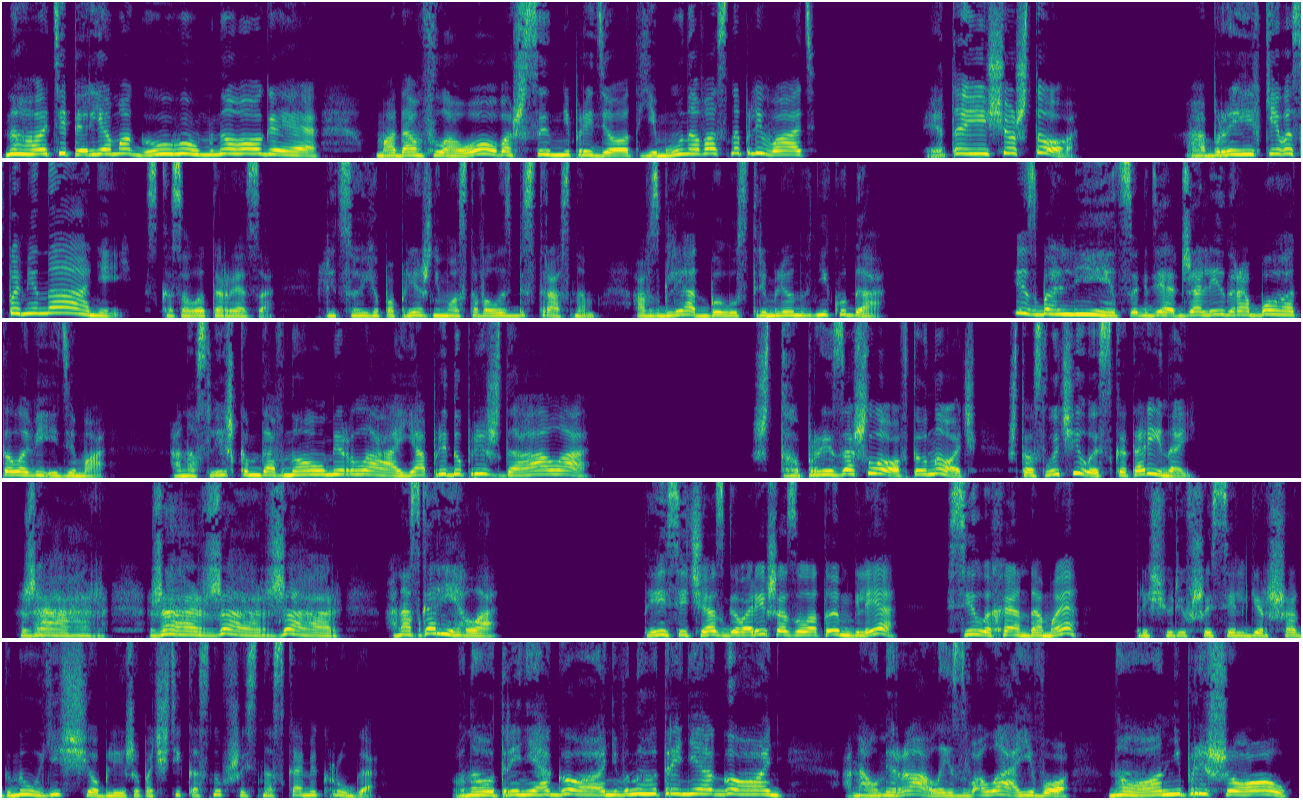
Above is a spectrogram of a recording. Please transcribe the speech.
«Но теперь я могу многое! Мадам Флао, ваш сын не придет, ему на вас наплевать!» «Это еще что?» «Обрывки воспоминаний», — сказала Тереза. Лицо ее по-прежнему оставалось бесстрастным, а взгляд был устремлен в никуда. «Из больницы, где Джалин работала, видимо. Она слишком давно умерла, я предупреждала». «Что произошло в ту ночь? Что случилось с Катариной?» «Жар, жар, жар, жар! Она сгорела!» «Ты сейчас говоришь о золотой мгле? Силах Эндаме?» Прищурившись, Эльгер шагнул еще ближе, почти коснувшись носками круга. «Внутренний огонь! Внутренний огонь!» Она умирала и звала его, но он не пришел.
